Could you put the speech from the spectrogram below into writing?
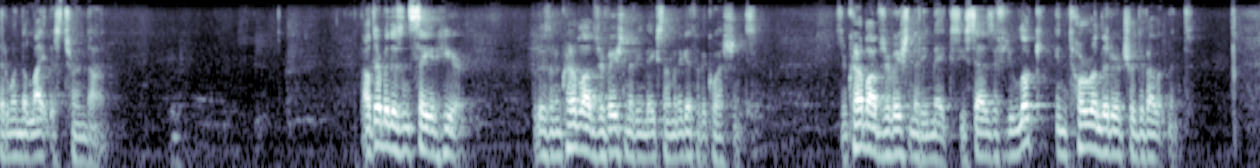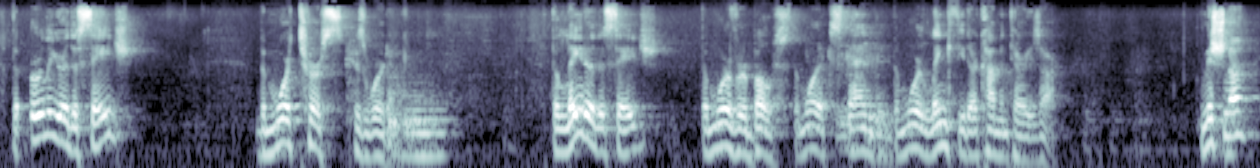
than when the light is turned on. Alter doesn't say it here, but there's an incredible observation that he makes, and I'm going to get to the questions. It's an incredible observation that he makes. He says, if you look in Torah literature development, the earlier the sage, the more terse his wording. The later the sage, the more verbose, the more expanded, the more lengthy their commentaries are. Mishnah,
